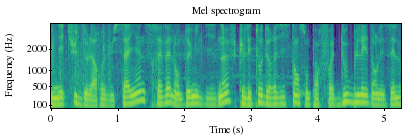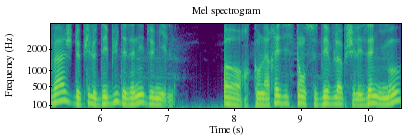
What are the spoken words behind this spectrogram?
Une étude de la revue Science révèle en 2019 que les taux de résistance ont parfois doublé dans les élevages depuis le début des années 2000. Or, quand la résistance se développe chez les animaux,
